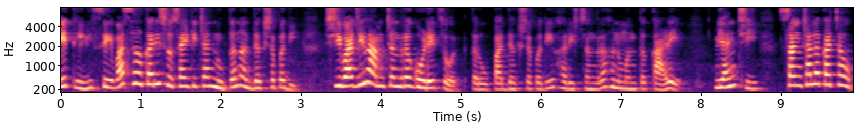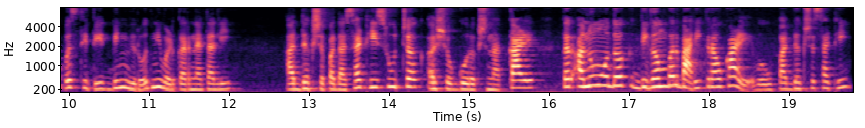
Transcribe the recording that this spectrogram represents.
येथील सेवा सहकारी सोसायटीच्या नूतन अध्यक्षपदी शिवाजी रामचंद्र घोडेचोर तर उपाध्यक्षपदी हरिश्चंद्र हनुमंत काळे यांची संचालकाच्या उपस्थितीत बिनविरोध निवड करण्यात आली. अध्यक्षपदासाठी सूचक अशोक गोरक्षनाथ काळे तर अनुमोदक दिगंबर बारीकराव काळे व उपाध्यक्षसाठी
